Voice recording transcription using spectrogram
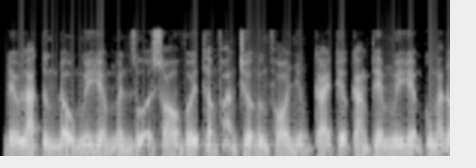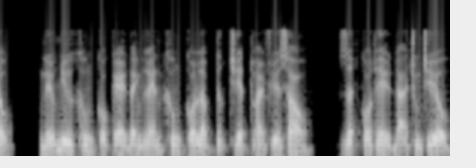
đều là từng đầu nguy hiểm nguyền rủa so với thẩm phán trưởng ứng phó những cái kia càng thêm nguy hiểm cùng ác độc, nếu như không có kẻ đánh lén không có lập tức triệt thoái phía sau, rất có thể đã trúng chiêu.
